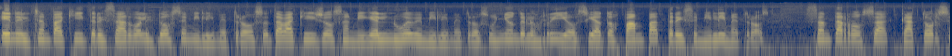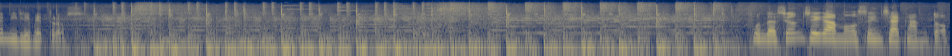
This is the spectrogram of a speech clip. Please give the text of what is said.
en el Champaquí, tres árboles, 12 milímetros. Tabaquillo, San Miguel, 9 milímetros. Unión de los Ríos y Atos Pampa, 13 milímetros. Santa Rosa, 14 milímetros. Fundación Llegamos en Chacanto.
